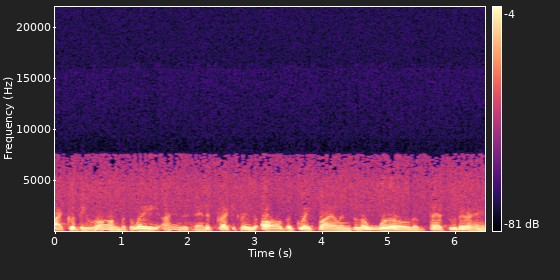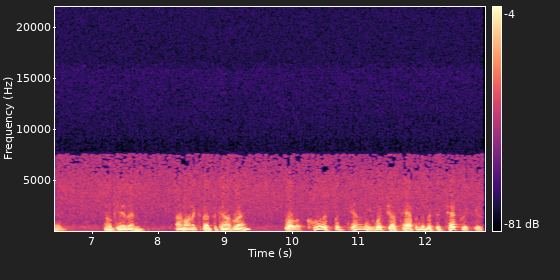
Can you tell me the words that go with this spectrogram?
I could be wrong, but the way I understand it, practically all the great violins in the world have passed through their hands. Okay, then. I'm on expense account, right? Well, of course, but Johnny, what just happened to Mr. Tetrick is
